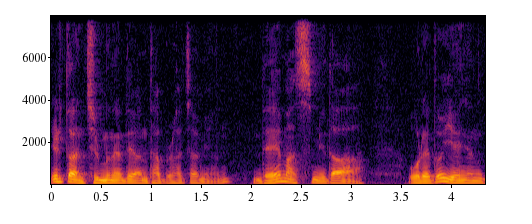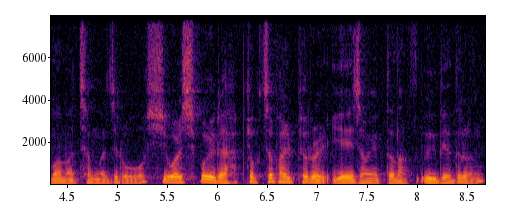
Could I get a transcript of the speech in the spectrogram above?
일단 질문에 대한 답을 하자면 네 맞습니다. 올해도 예년과 마찬가지로 10월 15일에 합격자 발표를 예정했던 의대들은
